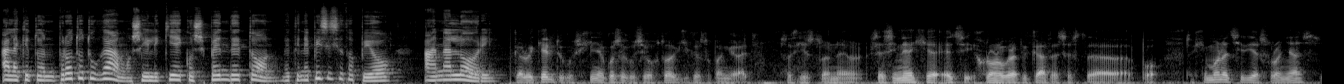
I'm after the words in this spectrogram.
αλλά και τον πρώτο του γάμο σε ηλικία 25 ετών με την επίσης ηθοποιό Άννα Λόρι. Καλοκαίρι του 1928 βγήκα στο Παγκράτη, στο Θείο των Νέων. Σε συνέχεια, έτσι χρονογραφικά θα σας τα πω. Το χειμώνα της ίδιας χρονιάς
